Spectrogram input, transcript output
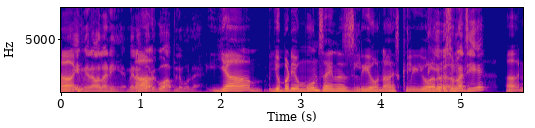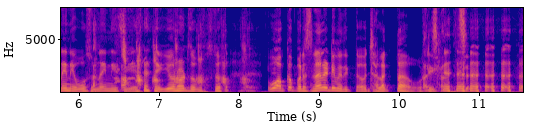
हाँ, ये मेरा वाला नहीं है मेरा आ, वर्गो आपने बोला है। या you but your moon sign is Leo ना इसके लिए यू ये भी आर सुनना चाहिए। हाँ नहीं नहीं वो सुनना ही नहीं चाहिए। यू नॉट सपोज़ टू वो आपका पर्सनालिटी में दिखता है वो झलकता है वो ठीक अच्छा, है।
